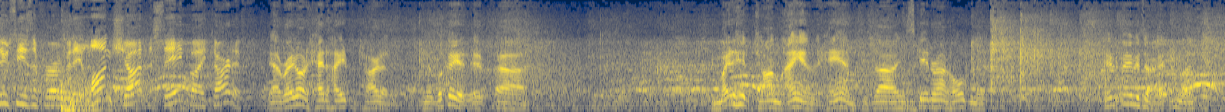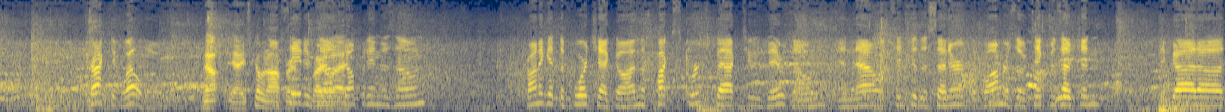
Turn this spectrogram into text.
New season for everybody. Long shot and a save by Tardif. Yeah, right on head height for Tardif. And it looked like it, it uh, it might have hit John Langen in the hand. He's, uh, he's skating around holding it. Maybe, maybe it's all right. Come on. Tracked it well though. No, yeah, he's coming off right, right now away. jumping in the zone. Trying to get the forecheck on. The puck squirts back to their zone, and now it's into the center. The Bombers, though, take possession. They've got uh,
